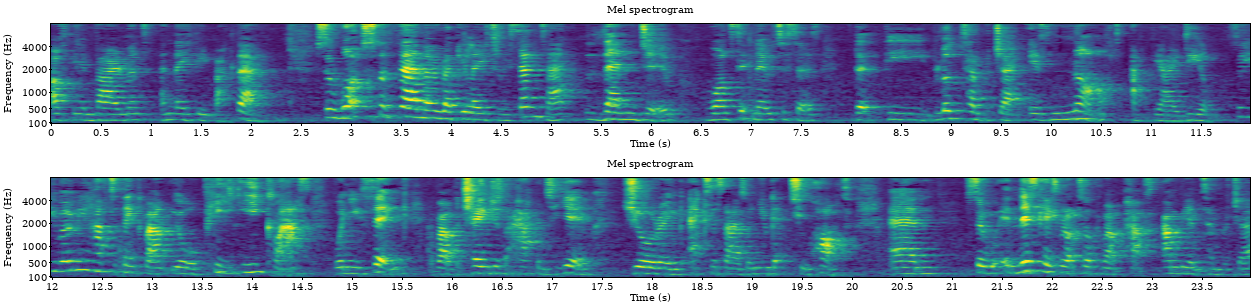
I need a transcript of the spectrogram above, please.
of the environment and they feed back there. So what does the thermoregulatory centre then do once it notices that the blood temperature is not at the ideal. So you only have to think about your PE class when you think about the changes that happen to you during exercise when you get too hot. Um, so in this case, we're not talking about perhaps ambient temperature,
